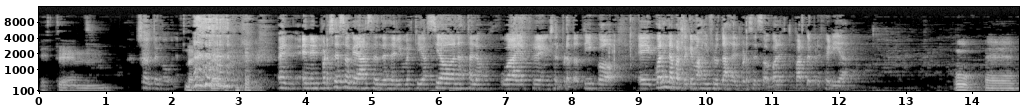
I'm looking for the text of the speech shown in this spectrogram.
Este, mm, Yo tengo una. dale. claro. En, en el proceso que hacen, desde la investigación hasta los wireframes, el prototipo, eh, ¿cuál es la parte que más disfrutas del proceso? ¿Cuál es tu parte preferida? Uh, eh,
